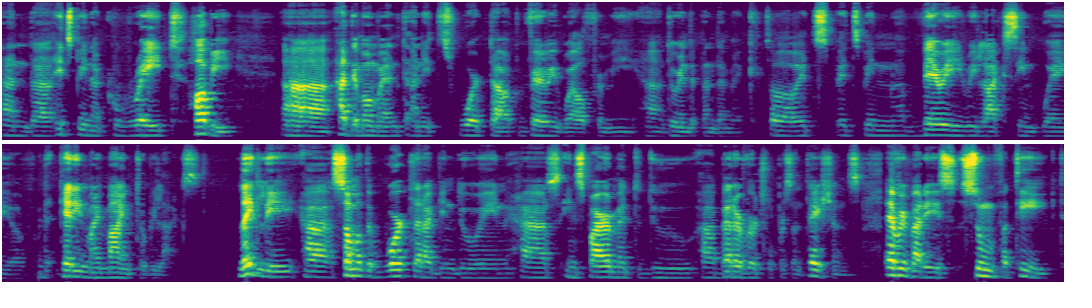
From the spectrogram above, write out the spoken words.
And it's been a great hobby uh, at the moment, and it's worked out very well for me uh, during the pandemic. So it's it's been a very relaxing way of getting my mind to relax. Lately, uh, some of the work that I've been doing has inspired me to do uh, better virtual presentations. Everybody is Zoom fatigued,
